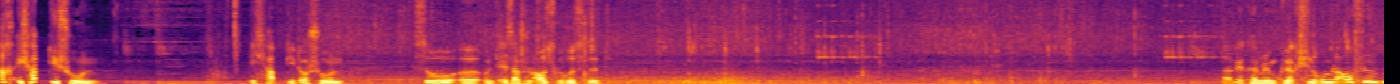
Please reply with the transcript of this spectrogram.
Ach, ich hab die schon. Ich hab die doch schon. So, äh, und er ist auch schon ausgerüstet. Ja, wir können mit dem Glöckchen rumlaufen.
